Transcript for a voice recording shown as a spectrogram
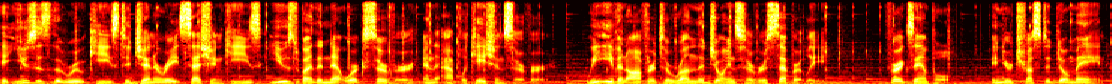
It uses the root keys to generate session keys used by the network server and the application server. We even offer to run the join server separately. For example, in your trusted domain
